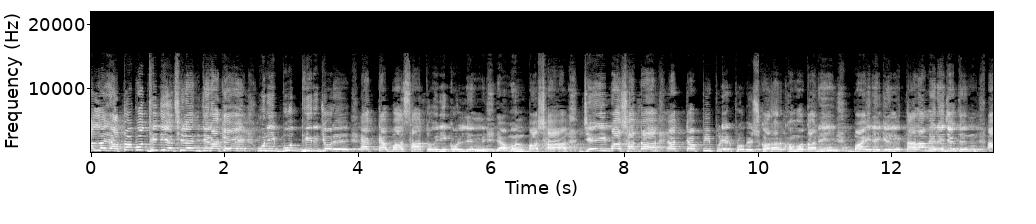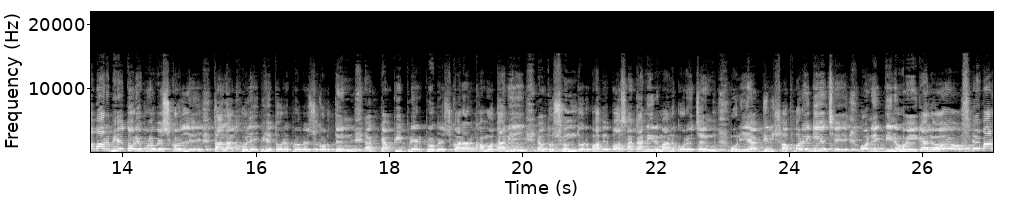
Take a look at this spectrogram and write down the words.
আল্লাহ এত বুদ্ধি দিয়েছিলেন তিনাকে, উনি বুদ্ধির জোরে একটা বাসা তৈরি করলেন। এমন বাসা, যেই বাসাটা একটা পিঁপড়ের প্রবেশ করার ক্ষমতা নেই। বাইরে গেলে তালা মেরে যেতেন, আবার ভেতরে প্রবেশ করলে তালা খুলেই ভেতরে প্রবেশ করতেন। একটা পিঁপড়ের প্রবেশ করার ক্ষমতা নেই। এত সুন্দরভাবে বাসাটা নির্মাণ করেছেন। উনি একদিন সফরে গিয়েছে, অনেক দিন হয়ে গেল, এবার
